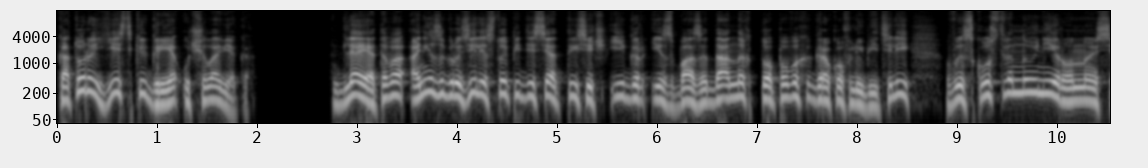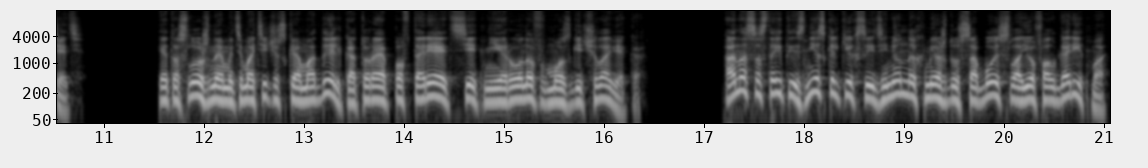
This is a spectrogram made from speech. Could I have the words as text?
который есть к игре у человека. Для этого они загрузили 150 тысяч игр из базы данных топовых игроков-любителей в искусственную нейронную сеть. Это сложная математическая модель, которая повторяет сеть нейронов в мозге человека. Она состоит из нескольких соединенных между собой слоев алгоритма,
